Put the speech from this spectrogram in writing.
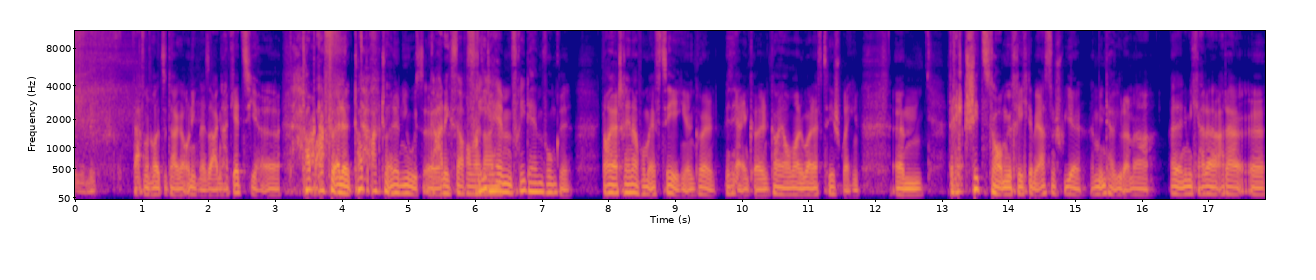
ich nicht. Darf man heutzutage auch nicht mehr sagen. Hat jetzt hier äh, top aktuelle, top aktuelle News. Äh, Gar nichts davon Friedhelm, Friedhelm Funkel, neuer Trainer vom FC hier in Köln. Wir sind ja in Köln, kann man ja auch mal über den FC sprechen. Ähm, direkt Shitstorm gekriegt im ersten Spiel, im Interview danach. Er, nämlich hat er, hat er äh,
